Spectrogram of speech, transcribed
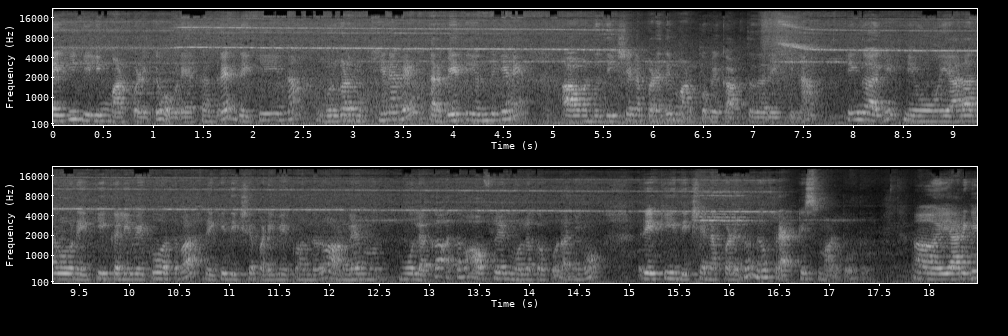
ರೇಖಿ ಹೀಲಿಂಗ್ ಮಾಡ್ಕೊಳ್ಳಿಕ್ಕೆ ಹೋಗ್ರಿ ಯಾಕಂದರೆ ರೇಖಿನ ಗುರುಗಳ ಮುಖೇನವೇ ತರಬೇತಿಯೊಂದಿಗೆ ಆ ಒಂದು ದೀಕ್ಷೆನ ಪಡೆದೇ ಮಾಡ್ಕೋಬೇಕಾಗ್ತದೆ ರೇಖಿನ. ಹೀಗಾಗಿ ನೀವು ಯಾರಾದರೂ ರೇಖಿ ಕಲಿಬೇಕು ಅಥವಾ ರೇಖಿ ದೀಕ್ಷೆ ಪಡಿಬೇಕು ಅಂದರೂ ಆನ್ಲೈನ್ ಮೂಲಕ ಅಥವಾ ಆಫ್ಲೈನ್ ಮೂಲಕ ಕೂಡ ನೀವು ರೇಖಿ ದೀಕ್ಷೆನ ಪಡೆದು ನೀವು ಪ್ರಾಕ್ಟೀಸ್ ಮಾಡ್ಬೋದು. ಯಾರಿಗೆ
